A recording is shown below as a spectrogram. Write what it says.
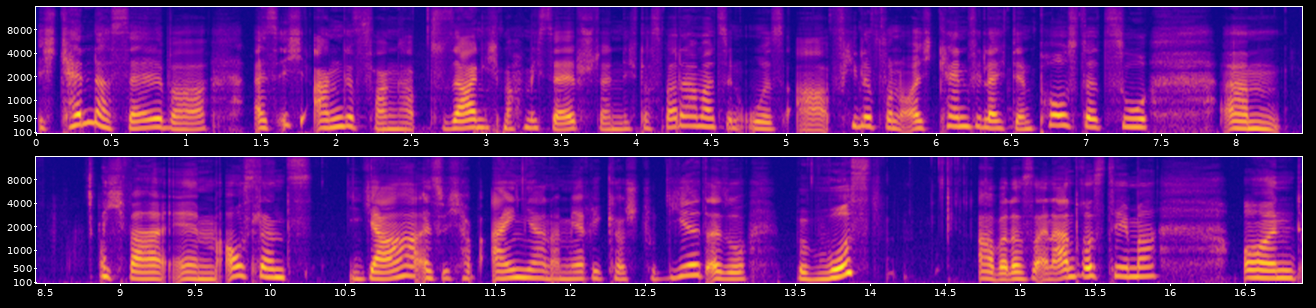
ich kenne das selber, als ich angefangen habe zu sagen, ich mache mich selbstständig. Das war damals in den USA. Viele von euch kennen vielleicht den Post dazu. Ähm, ich war im Auslandsjahr, also ich habe ein Jahr in Amerika studiert, also bewusst, aber das ist ein anderes Thema. Und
